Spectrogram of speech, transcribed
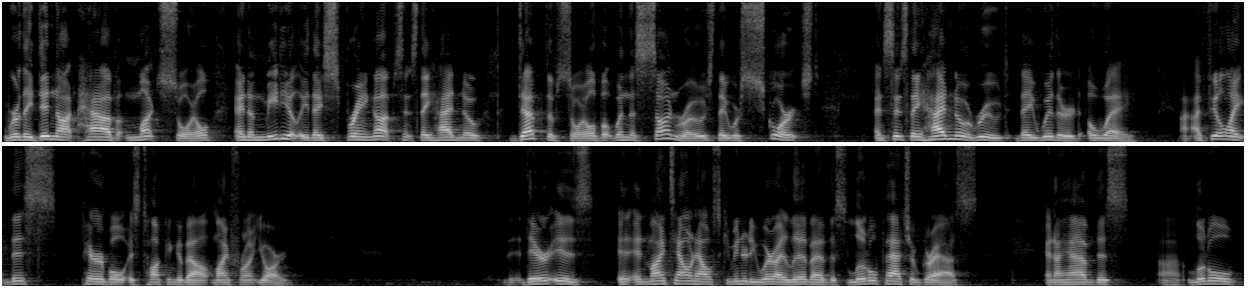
where they did not have much soil, and immediately they sprang up since they had no depth of soil. But when the sun rose, they were scorched, and since they had no root, they withered away. I feel like this parable is talking about my front yard. There is, in my townhouse community where I live, I have this little patch of grass and I have this uh, little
